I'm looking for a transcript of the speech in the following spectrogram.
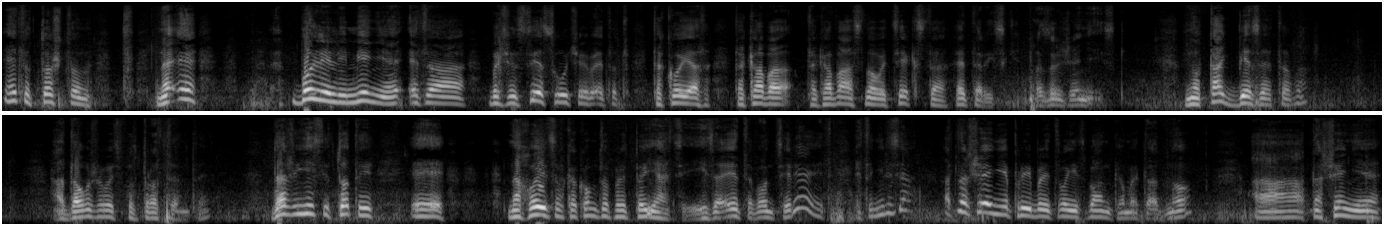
Это то, что на, э, более или менее это в большинстве случаев это такое, такова, такова основа текста, это риски, разрешение иски. Но так без этого одалживать под проценты, даже если кто-то э, находится в каком-то предприятии, и из-за этого он теряет, это нельзя. Отношения прибыли твои с банком это одно, а отношения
